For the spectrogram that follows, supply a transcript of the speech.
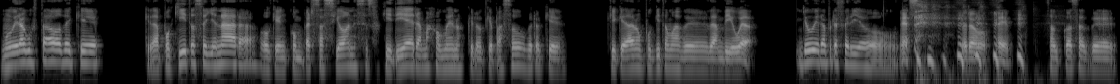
Me hubiera gustado de que, que de a poquito se llenara o que en conversaciones se sugiriera más o menos que lo que pasó, pero que, que quedara un poquito más de, de ambigüedad. Yo hubiera preferido eso, pero eh, son cosas de,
